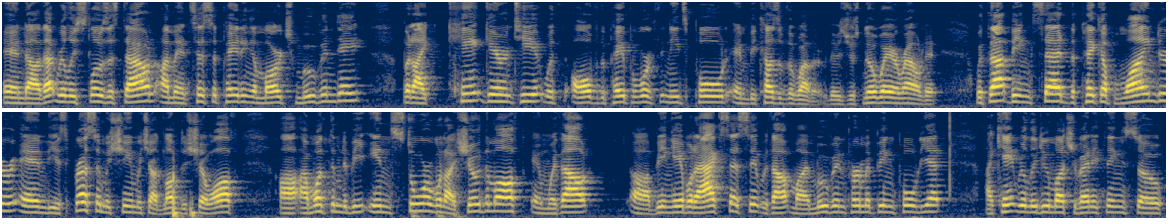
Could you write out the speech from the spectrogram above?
And uh, that really slows us down. I'm anticipating a March move in date, but I can't guarantee it with all of the paperwork that needs pulled and because of the weather. There's just no way around it. With that being said, the pickup winder and the espresso machine, which I'd love to show off, uh, I want them to be in store when I show them off, and without uh, being able to access it, without my move-in permit being pulled yet, I can't really do much of anything. So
